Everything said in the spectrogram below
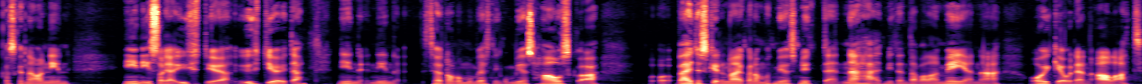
koska nämä on niin, niin isoja yhtiö, yhtiöitä, niin, niin se on ollut mun mielestä niin kuin myös hauskaa väitöskirjan aikana, mutta myös nyt nähdä, että miten tavallaan meidän nämä oikeuden alat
